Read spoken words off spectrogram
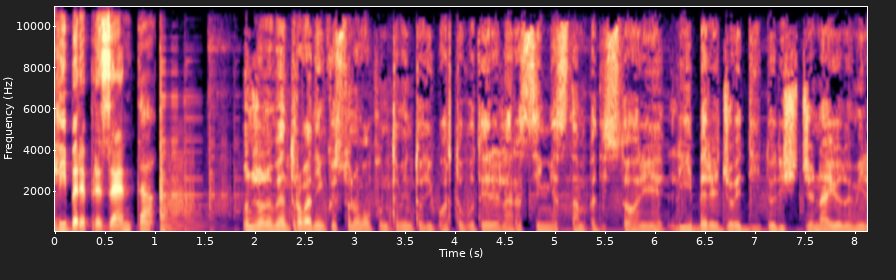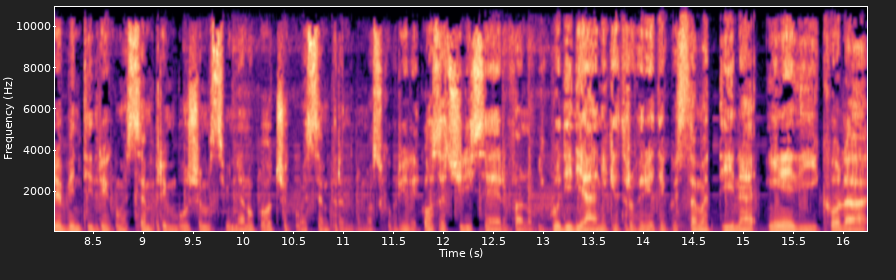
Libere presenta. Buongiorno e ben trovati in questo nuovo appuntamento di Quarto Potere, la rassegna stampa di Storie Libere, giovedì 12 gennaio 2023, come sempre in voce Massimiliano Coccia e come sempre andremo a scoprire cosa ci riservano i quotidiani che troverete questa mattina in edicola.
